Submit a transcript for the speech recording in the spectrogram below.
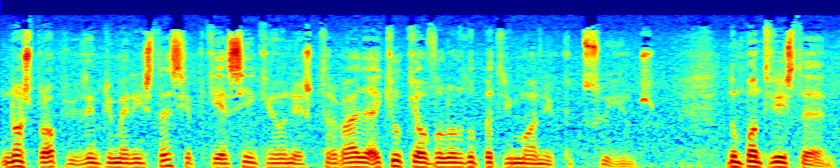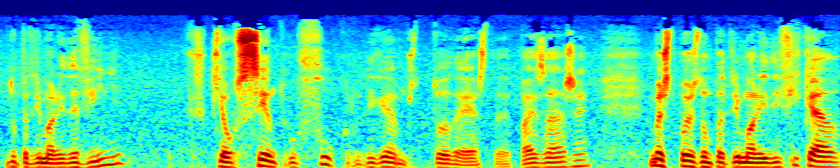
nós próprios, em primeira instância, porque é assim que a Unesco trabalha, aquilo que é o valor do património que possuímos de um ponto de vista do património da vinha, que é o centro, o fulcro, digamos, de toda esta paisagem, mas depois de um património edificado,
